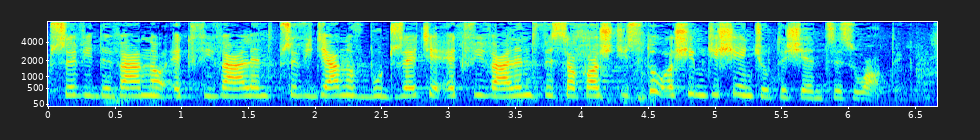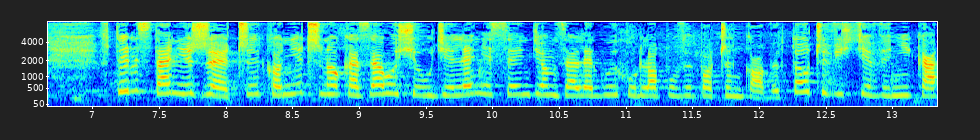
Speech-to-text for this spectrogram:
przewidywano ekwiwalent, przewidziano w budżecie ekwiwalent w wysokości 180 tysięcy złotych. W tym stanie rzeczy konieczne okazało się udzielenie sędziom zaległych urlopów wypoczynkowych. To oczywiście wynika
